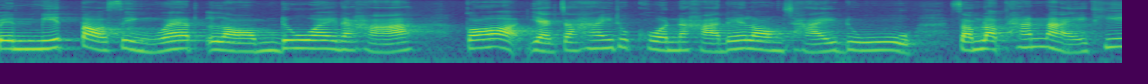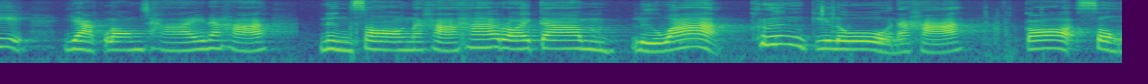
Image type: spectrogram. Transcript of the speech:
เป็นมิตรต่อสิ่งแวดล้อมด้วยนะคะ ก็อยากจะให้ทุกคนนะคะได้ลองใช้ดูสำหรับท่านไหนที่อยากลองใช้นะคะ 1 ซองนะคะ 500 กรัม หรือว่าครึ่งกิโลนะคะ ก็ส่ง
